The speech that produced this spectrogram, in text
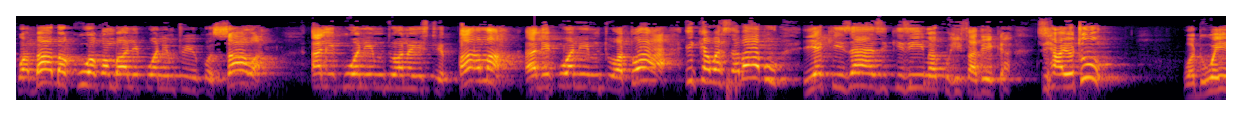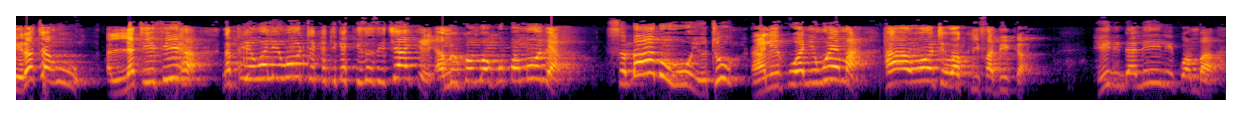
kwa baba kuwa kwamba alikuwa ni mtu yuko sawa alikuwa ni mtu anayestiqama alikuwa ni mtu wa toa ikawa sababu ya kizazi kizima kuhifadhika. Si hayo tu waduwairatahu allati fiha. Na pia wale wote katika kizazi chake amekomboa kwa pamoja. Sababu huyu tu alikuwa ni mwema. Hawa wote wakuhifadhika hii ni dalili kwamba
